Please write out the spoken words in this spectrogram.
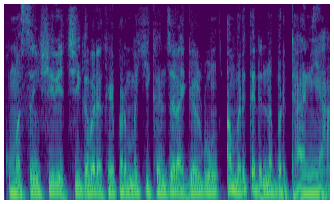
kuma sun shirya ci gaba da kai farmaki kan jiragen ruwan amurka da na birtaniya.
